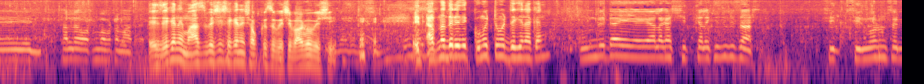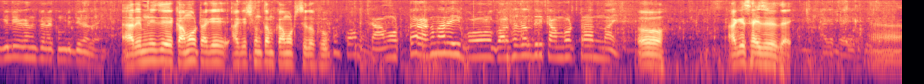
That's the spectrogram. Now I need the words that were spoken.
এই এই যেখানে মাছ বেশি সেখানে সবকিছু বেশি বাঘও বেশি। এই আপনাদের এদিকে কুমির টুমির দেখি না কেন? কুম্বিটা এই এই এলাকায় শীতকালে কিছু কিছু আসে। আর এমনি যে কামট আগে আগে শুনতাম কামট ছিল খুব। কামড়টা এখন আর এই বড় গলফা জাল দিয়ে কামড়টা আর নাই। ও আগে সাইজ হয়ে যায়। হ্যাঁ।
